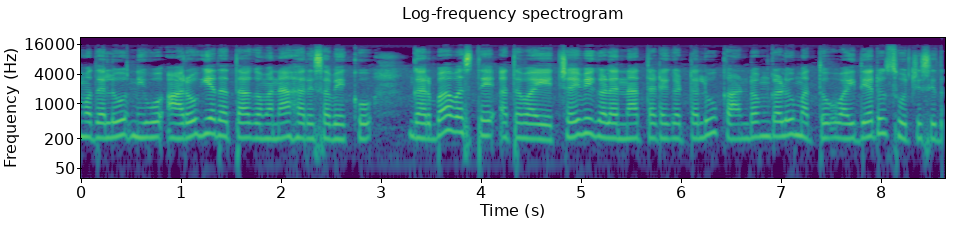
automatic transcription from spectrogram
ಮೊದಲು ನೀವು ಆರೋಗ್ಯದತ್ತ ಗಮನ ಹರಿಸಬೇಕು. ಗರ್ಭಾವಸ್ಥೆ ಅಥವಾ ಎಚ್ ಐ ವಿಗಳನ್ನು ತಡೆಗಟ್ಟಲು ಕಾಂಡೋಮ್ಗಳು ಮತ್ತು ವೈದ್ಯರು ಸೂಚಿಸಿದ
